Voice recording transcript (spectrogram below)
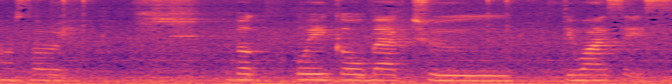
oh sorry, but we go back to devices.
